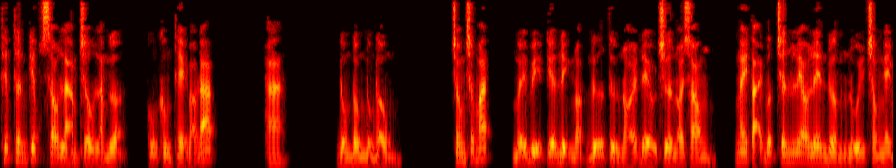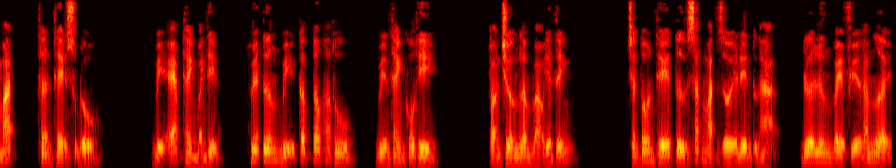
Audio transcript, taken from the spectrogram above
thiếp thân kiếp sau làm trâu làm ngựa, cũng không thể báo đáp. A. Đồng đồng đồng đồng. Trong trước mắt, mấy vị tiên định nọt nữ tử nói đều chưa nói xong, ngay tại bước chân leo lên đường núi trong nháy mắt, thân thể sụp đổ. Bị ép thành bánh thịt huyết tương bị cấp tốc hấp thu, biến thành khô thi. Toàn trường lâm vào yên tĩnh. Trần tôn thế tử sắc mặt giới đến cực hạn, đưa lưng về phía đám người,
